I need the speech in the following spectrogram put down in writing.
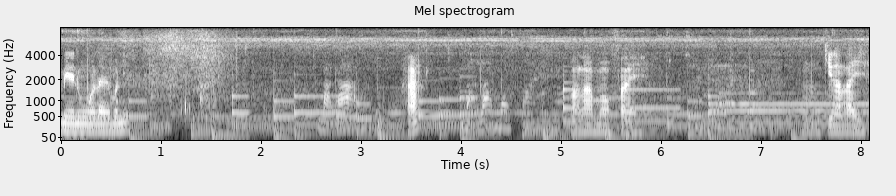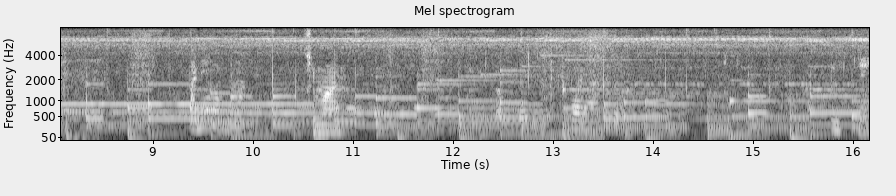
เมนูอะไรวันนี้หมาล่าฮะหมาล่าหม้อไฟมาล่าหม้อไฟอืม กินอะไร อันนี้อร่อยมากชิมหน่อยโบราณสุดนี่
